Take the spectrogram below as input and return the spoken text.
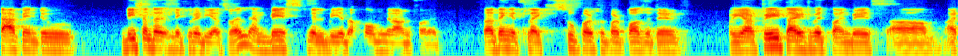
tap into decentralized liquidity as well, and Base will be the home ground for it. So I think it's like super super positive. We are pretty tight with Coinbase. Um, I,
